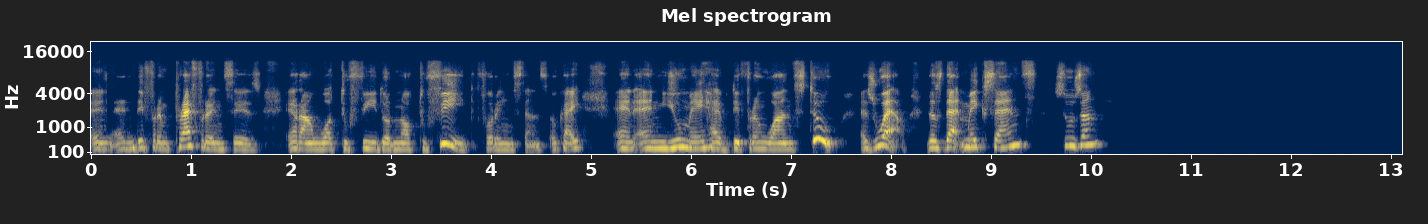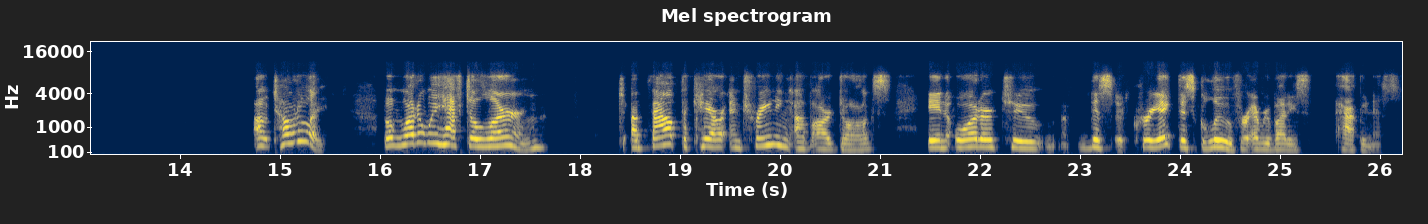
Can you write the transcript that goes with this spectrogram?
and, and different preferences around what to feed or not to feed, for instance. Okay. And, and you may have different ones too, as well. Does that make sense, Susan? Oh, totally. But what do we have to learn about the care and training of our dogs in order to this create this glue for everybody's happiness?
